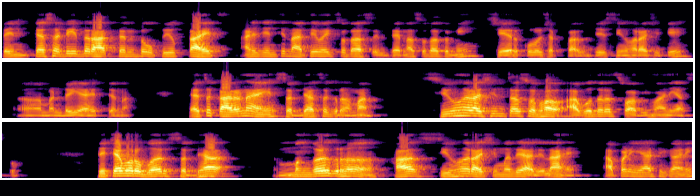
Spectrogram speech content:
त्यांच्यासाठी तर अत्यंत उपयुक्त आहेच. आणि ज्यांचे नातेवाईक सुद्धा असतील त्यांना सुद्धा तुम्ही शेअर करू शकता जे सिंहराशीचे मंडळी आहेत त्यांना. याचं कारण आहे सध्याचं ग्रहमान. सिंहराशींचा स्वभाव अगोदरच स्वाभिमानी असतो. त्याच्याबरोबर सध्या मंगळ ग्रह हा सिंह राशीमध्ये आलेला आहे. आपण या ठिकाणी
